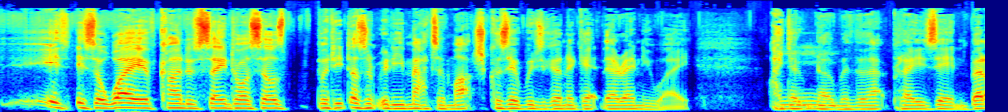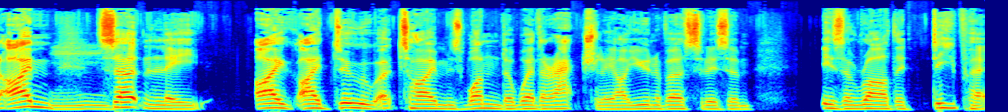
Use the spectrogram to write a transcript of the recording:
it's a way of kind of saying to ourselves, but it doesn't really matter much because everybody's going to get there anyway. I don't know whether that plays in, but I'm certainly I I do at times wonder whether actually our universalism is a rather deeper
